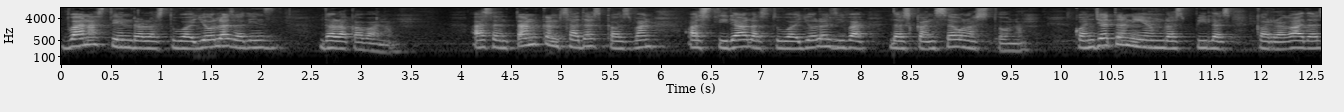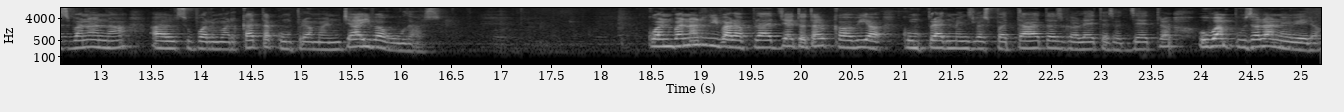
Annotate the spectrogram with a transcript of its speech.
Van estendre les tovalloles a dins de la cabana. Estan tan cansades que es van estirar les tovalloles i van descansar una estona. Quan ja teníem les piles carregades, van anar al supermercat a comprar menjar i begudes. Quan van arribar a la platja, tot el que havia comprat, menys les patates, galetes, etc., ho van posar a la nevera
